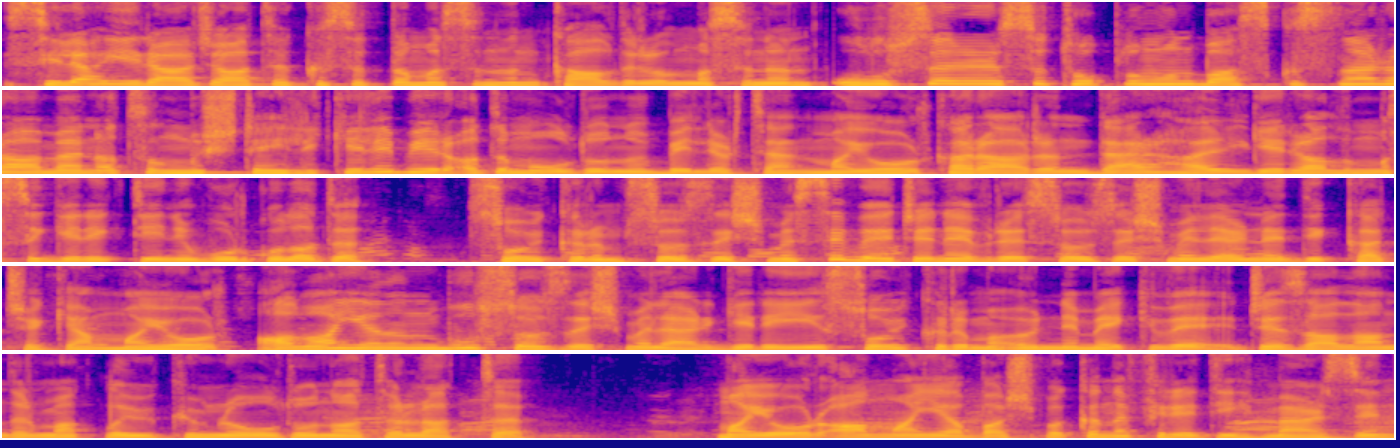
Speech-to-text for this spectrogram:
Silah ihracatı kısıtlamasının kaldırılmasının uluslararası toplumun baskısına rağmen atılmış tehlikeli bir adım olduğunu belirten Mayor, kararın derhal geri alınması gerektiğini vurguladı. Soykırım Sözleşmesi ve Cenevre Sözleşmelerine dikkat çeken Mayor, Almanya'nın bu sözleşmeler gereği soykırımı önlemek ve cezalandırmakla yükümlü olduğunu hatırlattı. Mayor, Almanya Başbakanı Friedrich Merz'in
